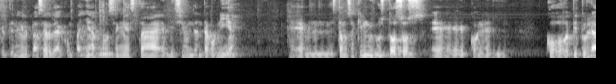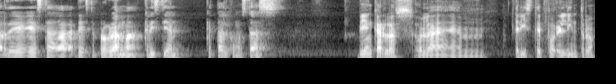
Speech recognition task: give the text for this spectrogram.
que tienen el placer de acompañarnos en esta emisión de Antagonía. Em, estamos aquí muy gustosos eh, con el cotitular de, esta, de este programa, Cristian. ¿Qué tal? ¿Cómo estás? Bien, Carlos. Hola. Em, triste por el intro.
